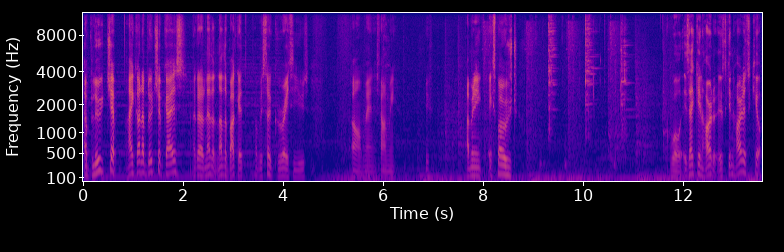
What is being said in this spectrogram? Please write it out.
A blue chip. I got a blue chip, guys. I got another another bucket. That'll be so great to use. Oh man, it found me. I've been exposed. Whoa, is that getting harder? It's getting harder to kill.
